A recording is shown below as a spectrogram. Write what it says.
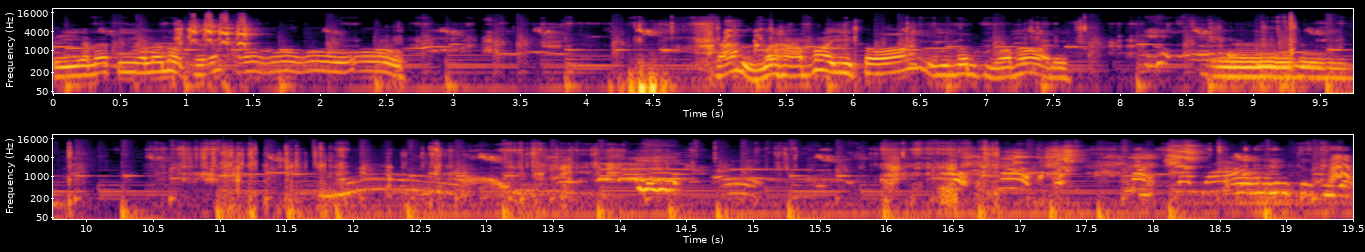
ตีกันแล้วตีกันแล้วลูกเห็นไหมโอ้โอ้โอ้โอ้ นั่นมาหาพ่ออีกสองอยู่บนหัวพ่อดิเออเออให้มันกินอันใหญ่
